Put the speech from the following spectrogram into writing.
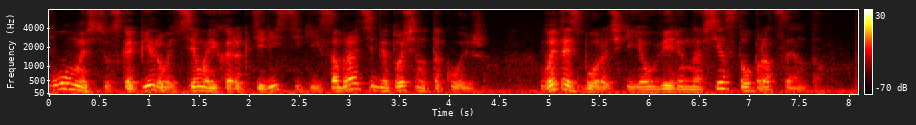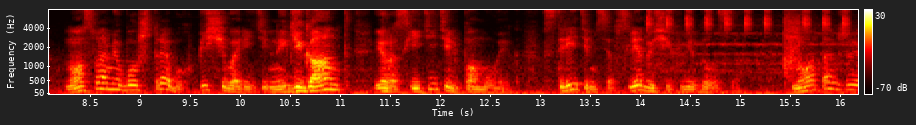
полностью скопировать все мои характеристики и собрать себе точно такой же. В этой сборочке я уверен на все 100%. Ну а с вами был Штребух, пищеварительный гигант и расхититель помоек. Встретимся в следующих видосах. Ну а также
